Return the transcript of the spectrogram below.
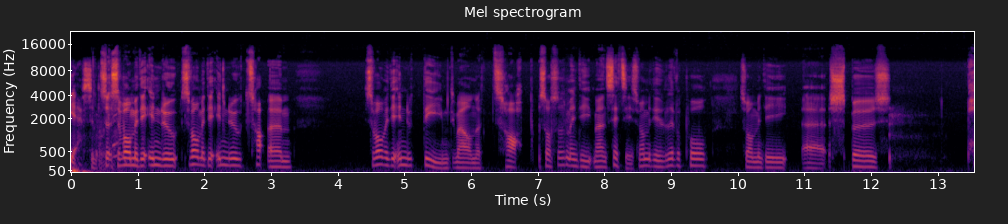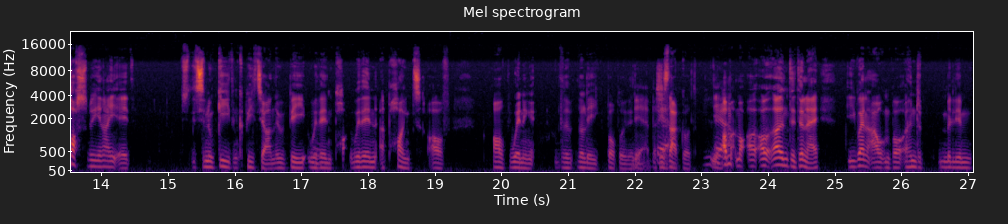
Yeah, simple. So, so fo'n mynd i unrhyw, so fo'n mynd i unrhyw, to, um, so fo'n mynd i unrhyw dîm, dwi'n meddwl, yn y top. So, so fo'n mynd i Man City, so fo'n mynd i Liverpool, so fo'n mynd i uh, Spurs, possibly United, it's nhw gyd yn competio and they would be hmm. within within a point of of winning the, the league bob blwyddyn. Yeah, but he's yeah. that good. Yeah. Ond dyd yna, he went out and bought 100 million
